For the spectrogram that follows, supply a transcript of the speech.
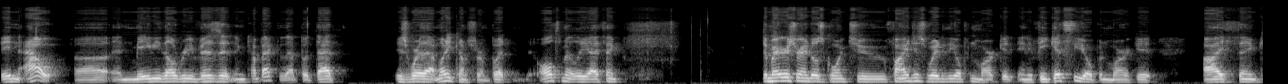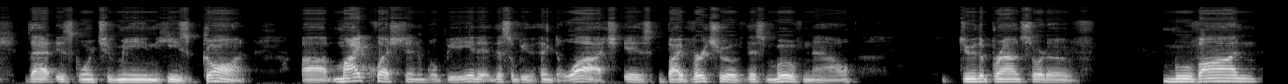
an out, uh, and maybe they'll revisit and come back to that. But that is where that money comes from. But ultimately, I think Damarious Randall is going to find his way to the open market, and if he gets the open market, I think that is going to mean he's gone. Uh, my question will be, and this will be the thing to watch, is by virtue of this move now, do the Browns sort of move on?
